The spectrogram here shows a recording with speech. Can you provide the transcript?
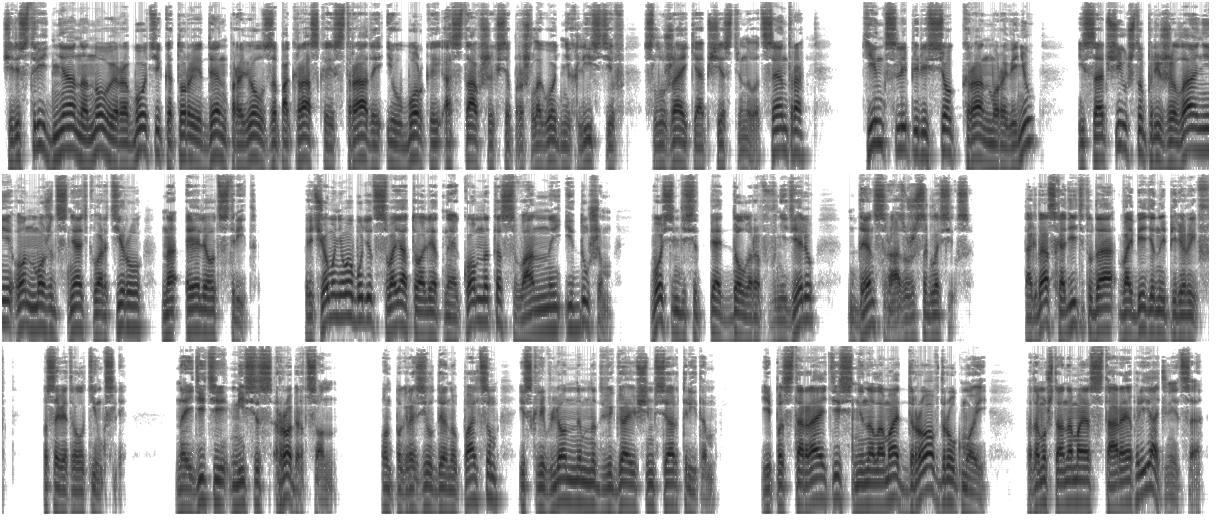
Через три дня на новой работе, которые Дэн провел за покраской эстрады и уборкой оставшихся прошлогодних листьев с лужайки общественного центра, Кингсли пересек Кранмор-авеню и сообщил, что при желании он может снять квартиру на Эллиот-стрит. Причем у него будет своя туалетная комната с ванной и душем. 85 долларов в неделю Дэн сразу же согласился. «Тогда сходите туда в обеденный перерыв», — посоветовал Кингсли. «Найдите миссис Робертсон». Он погрозил Дэну пальцем, искривленным надвигающимся артритом. «И постарайтесь не наломать дров, друг мой, потому что она моя старая приятельница.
